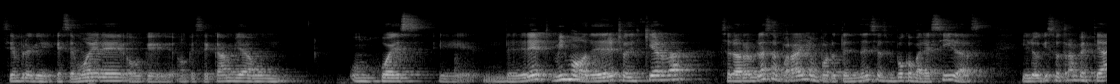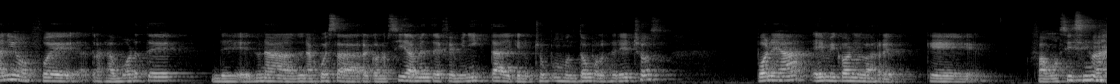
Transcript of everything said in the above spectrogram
siempre que, que se muere o que, o que se cambia un, un juez eh, de derecho, mismo de derecho o de izquierda, se lo reemplaza por alguien por tendencias un poco parecidas. Y lo que hizo Trump este año fue, tras la muerte de, de una, de una jueza reconocidamente feminista y que luchó un montón por los derechos, pone a Amy Coney Barrett, que famosísima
